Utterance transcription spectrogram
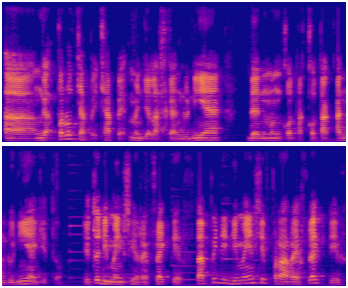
uh, nggak perlu capek-capek menjelaskan dunia dan mengkotak-kotakan dunia gitu itu dimensi reflektif tapi di dimensi pra-reflektif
